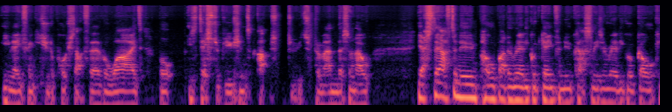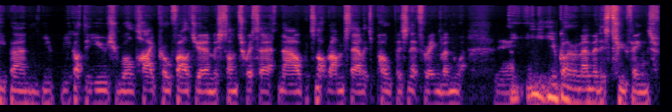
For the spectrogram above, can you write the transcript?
he may think he should have pushed that further wide. But his distribution's absolutely tremendous. I know yesterday afternoon, Pope had a really good game for Newcastle. He's a really good goalkeeper, and you you got the usual high profile journalists on Twitter now. It's not Ramsdale, it's Pope, isn't it, for England? Yeah. You, you've got to remember there's two things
